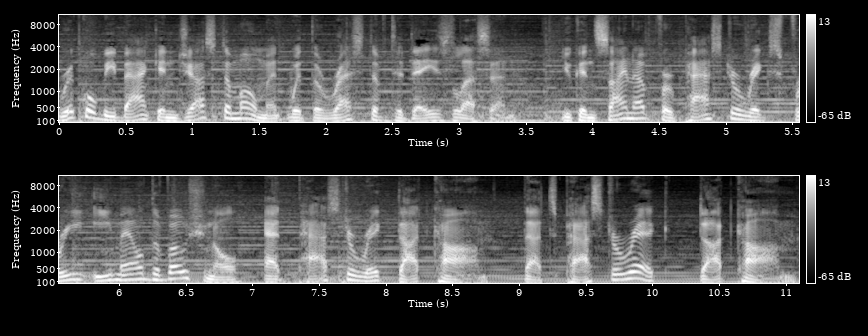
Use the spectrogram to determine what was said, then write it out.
Rick will be back in just a moment with the rest of today's lesson. You can sign up for Pastor Rick's free email devotional at pastorrick.com. That's pastorrick.com.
